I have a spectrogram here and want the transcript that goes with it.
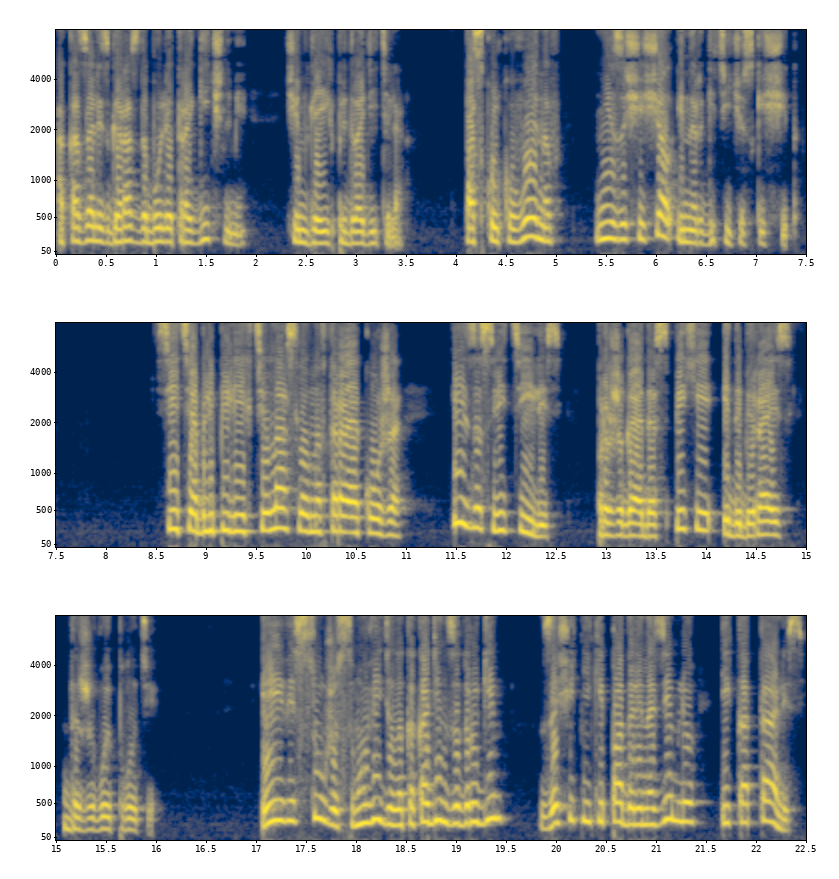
оказались гораздо более трагичными, чем для их предводителя, поскольку воинов не защищал энергетический щит. Сети облепили их тела, словно вторая кожа, и засветились, прожигая доспехи и добираясь до живой плоти. Эйви с ужасом увидела, как один за другим защитники падали на землю и катались,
